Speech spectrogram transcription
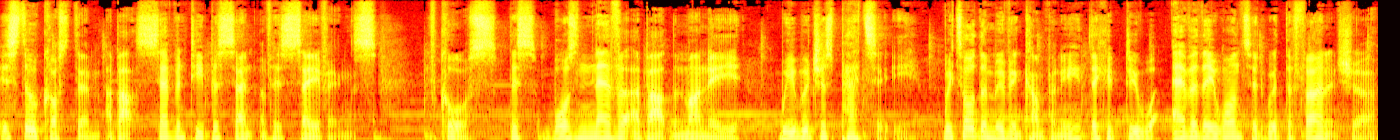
It still cost him about 70% of his savings. Of course, this was never about the money, we were just petty. We told the moving company they could do whatever they wanted with the furniture,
